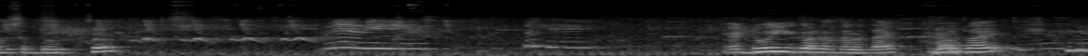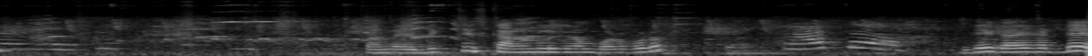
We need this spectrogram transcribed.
বসে বসে দেখছে ডুই করে দেবো দেখ কোথায় মানে দেখছিস কানগুলো কিরম বড় বড় দে গায়ে হাত দে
